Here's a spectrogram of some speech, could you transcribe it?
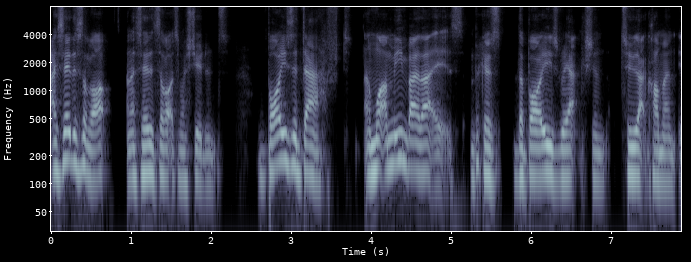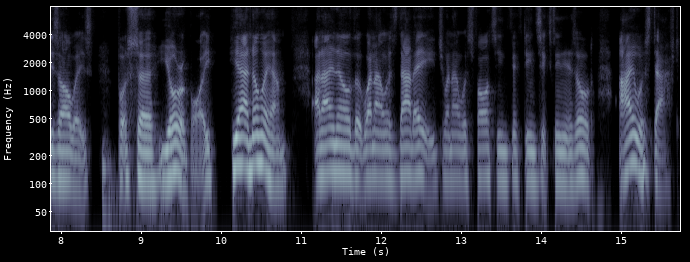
I say this a lot, and I say this a lot to my students. Boys are daft. And what I mean by that is because the boy's reaction to that comment is always, but sir, you're a boy. Yeah, I know I am. And I know that when I was that age, when I was 14, 15, 16 years old, I was daft.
